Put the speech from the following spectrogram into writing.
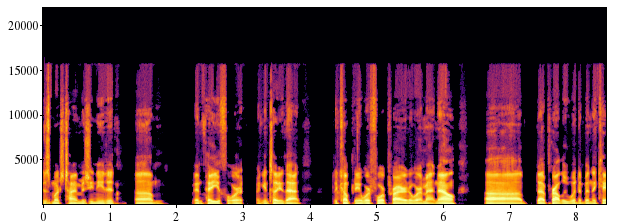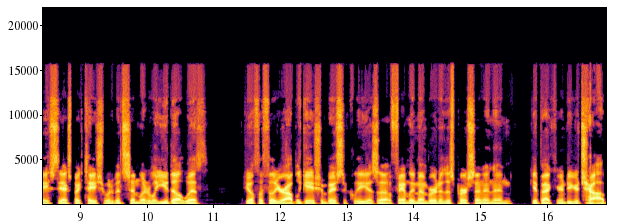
as much time as you needed um, and pay you for it. I can tell you that. The company I worked for prior to where I'm at now, uh, that probably wouldn't have been the case. The expectation would have been similar to what you dealt with. You'll fulfill your obligation basically as a family member to this person, and then get back here and do your job.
